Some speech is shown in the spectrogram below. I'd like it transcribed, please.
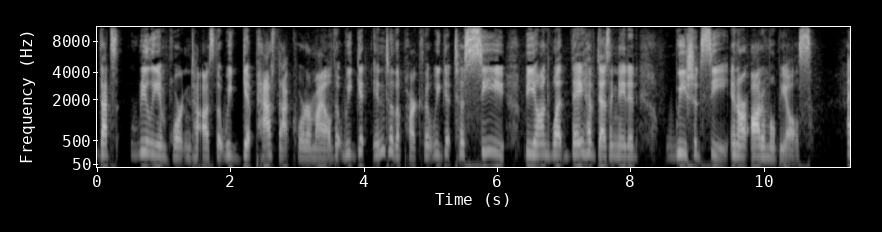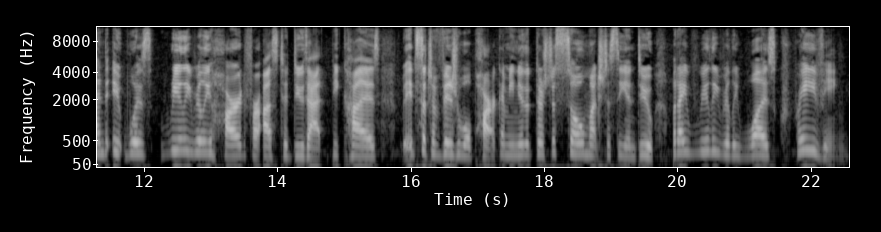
that's really important to us that we get past that quarter mile, that we get into the park, that we get to see beyond what they have designated we should see in our automobiles. And it was really, really hard for us to do that because it's such a visual park. I mean, there's just so much to see and do. But I really, really was craving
